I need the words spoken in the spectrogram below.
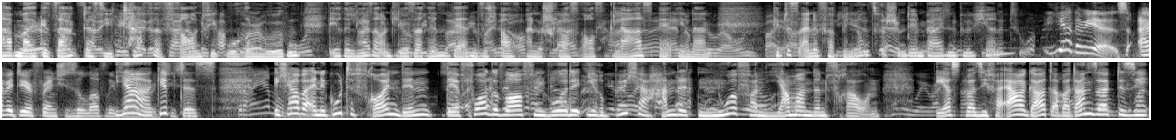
haben mal gesagt, dass Sie taffe Frauenfiguren mögen. Ihre Leser und Leserinnen werden sich auch an Schloss aus Glas erinnern. Gibt es eine Verbindung zwischen den beiden Büchern? Ja, gibt es. Ich habe eine gute Freundin, der vorgeworfen wurde, ihre Bücher handelten nur von jammernden Frauen. Erst war sie verärgert, aber dann sagte sie,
